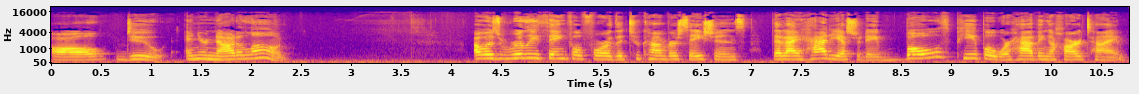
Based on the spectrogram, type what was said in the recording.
all do, and you're not alone. I was really thankful for the two conversations that I had yesterday. Both people were having a hard time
